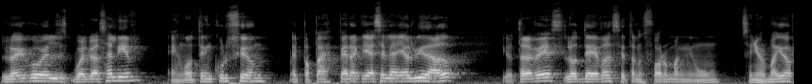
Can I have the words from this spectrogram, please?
Luego él vuelve a salir en otra incursión. El papá espera que ya se le haya olvidado. Y otra vez los devas se transforman en un señor mayor.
